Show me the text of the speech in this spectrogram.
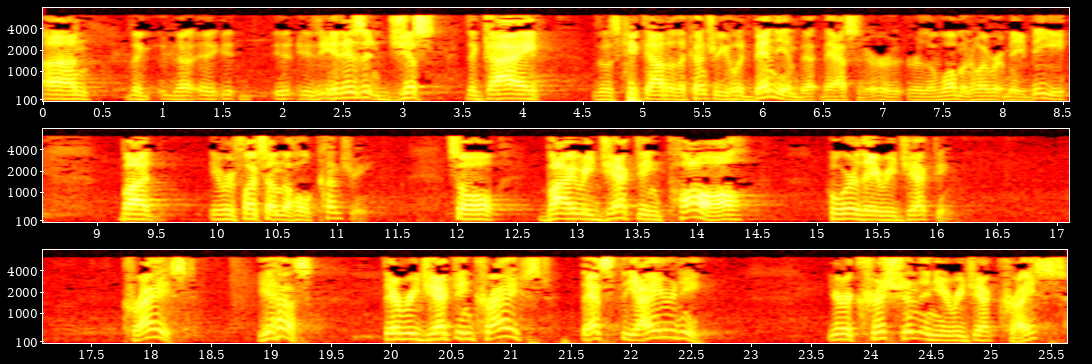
on the, the it, it, it isn't just the guy that was kicked out of the country who had been the ambassador or, or the woman, whoever it may be, but it reflects on the whole country. So by rejecting Paul, who are they rejecting? Christ. Yes. They're rejecting Christ. That's the irony. You're a Christian and you reject Christ?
